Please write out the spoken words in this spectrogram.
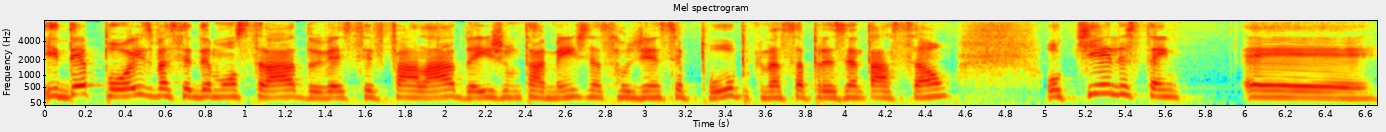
E depois vai ser demonstrado e vai ser falado aí juntamente nessa audiência pública, nessa apresentação, o que eles têm. É,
